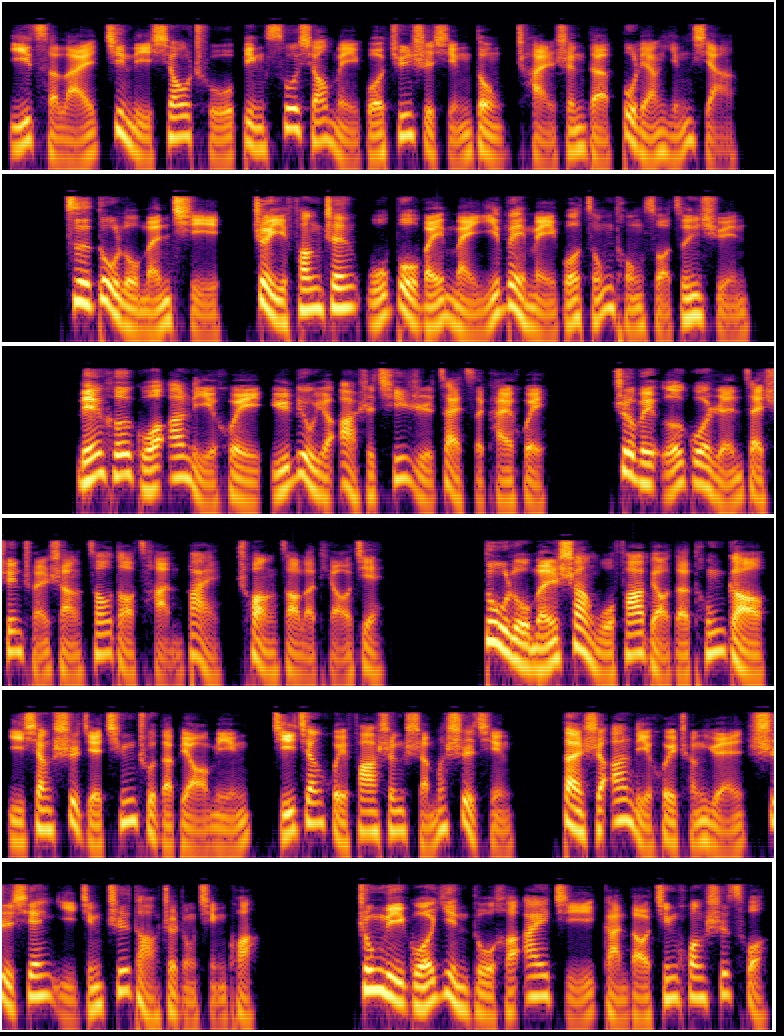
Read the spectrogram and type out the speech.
以此来尽力消除并缩小美国军事行动产生的不良影响。自杜鲁门起，这一方针无不为每一位美国总统所遵循。联合国安理会于六月二十七日再次开会，这为俄国人在宣传上遭到惨败创造了条件。杜鲁门上午发表的通告已向世界清楚地表明即将会发生什么事情，但是安理会成员事先已经知道这种情况。中立国印度和埃及感到惊慌失措。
